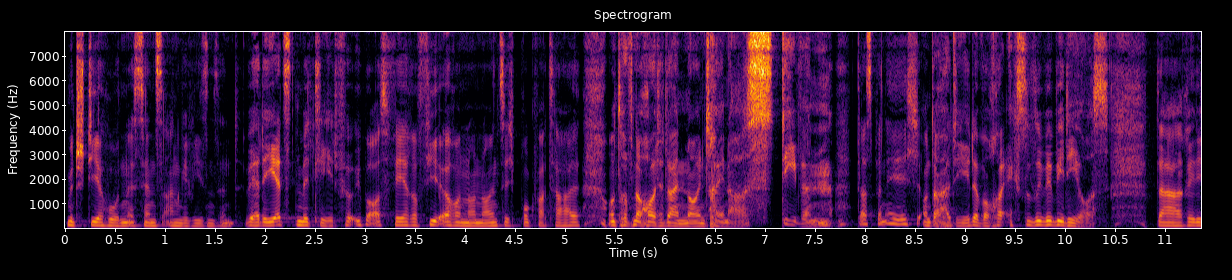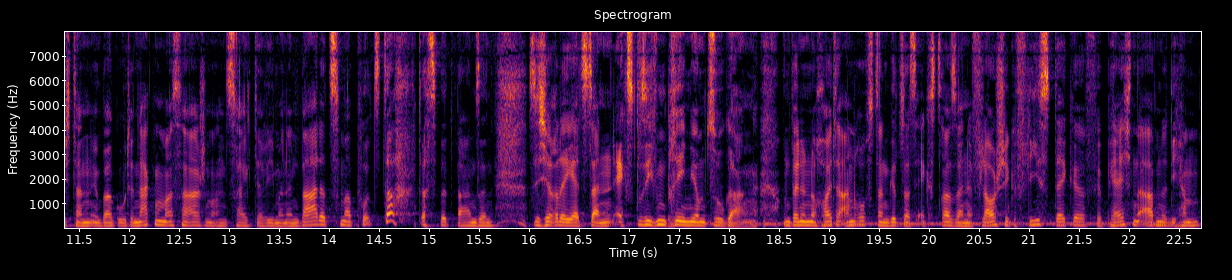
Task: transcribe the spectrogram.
mit Stierhodenessenz angewiesen sind. Werde jetzt Mitglied für überaus faire 4,99 Euro pro Quartal und triff noch heute deinen neuen Trainer, Steven. Das bin ich. Unterhalte jede Woche exklusive Videos. Da rede ich dann über gute Nackenmassagen und zeig dir, wie man ein Badezimmer putzt. Ach, das wird Wahnsinn. Sichere dir jetzt deinen exklusiven Premium-Zugang. Und wenn du noch heute anrufst, dann gibt's als extra so eine flauschige Fließdecke für Pärchenabende. Die haben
